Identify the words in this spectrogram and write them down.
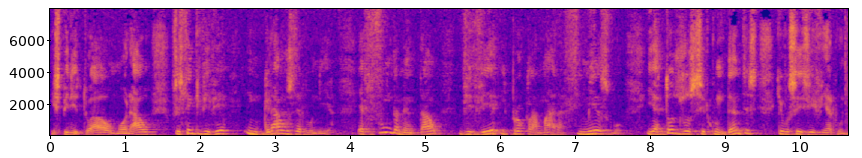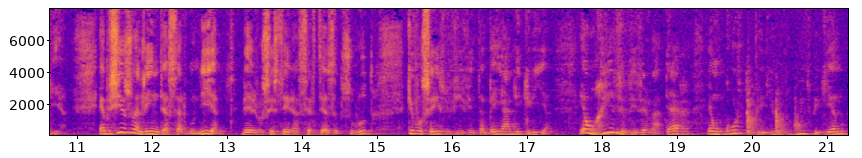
espiritual, moral. Vocês têm que viver em graus de harmonia. É fundamental viver e proclamar a si mesmo e a todos os circundantes que vocês vivem em harmonia. É preciso, além dessa harmonia, ver vocês terem a certeza absoluta que vocês vivem também a alegria. É horrível viver na Terra, é um curto período, muito pequeno,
